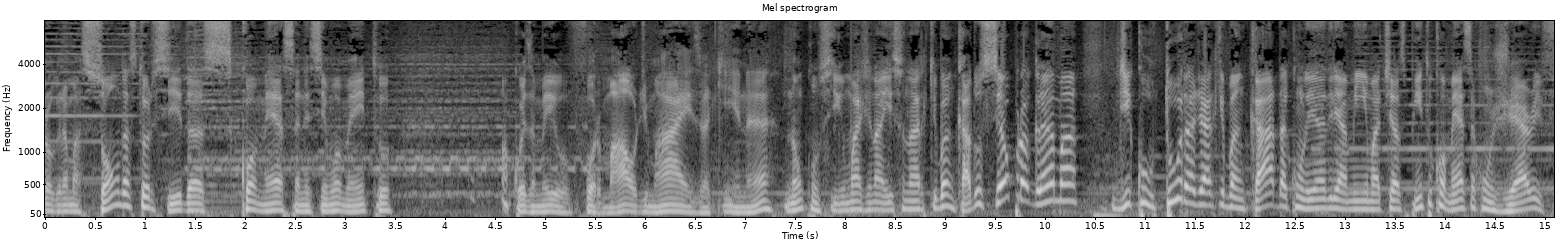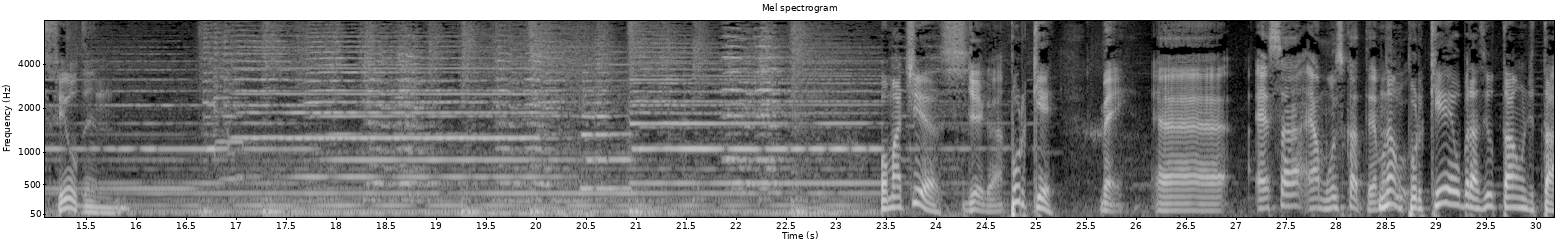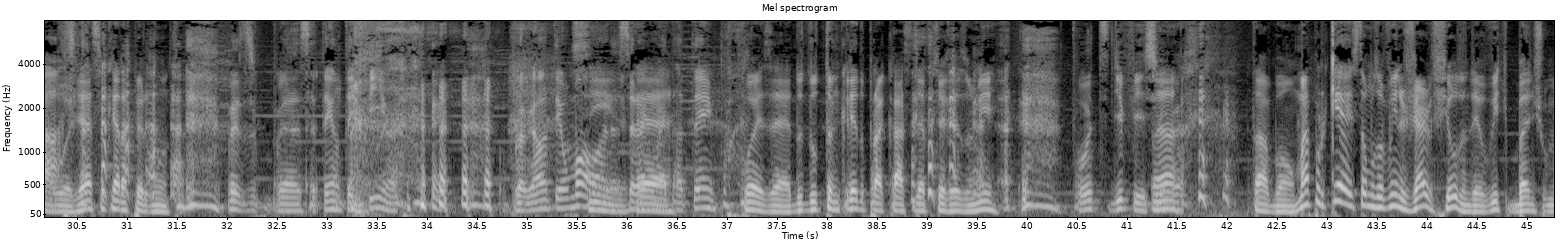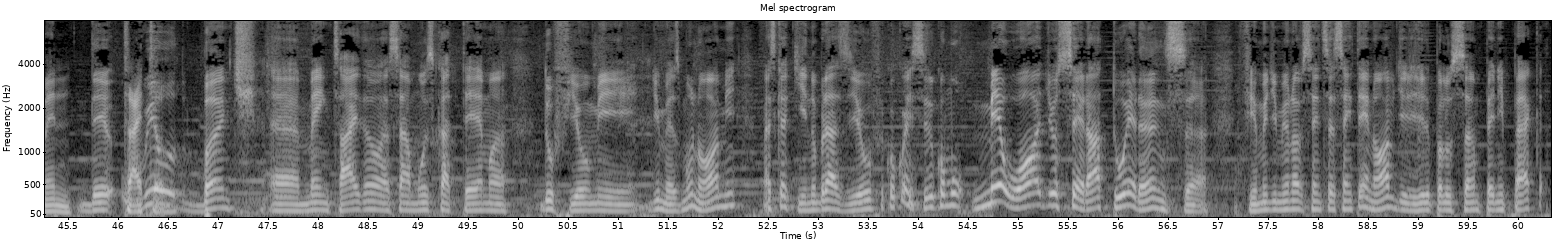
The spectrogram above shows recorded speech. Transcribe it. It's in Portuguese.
Programa Som das Torcidas começa nesse momento. Uma coisa meio formal demais aqui, né? Não consigo imaginar isso na arquibancada. O seu programa de cultura de arquibancada com Leandro e a mim e Matias Pinto começa com Jerry Fielden. Ô Matias, Diga. por quê? Bem, é, essa é a música tema. Não, do... por que o Brasil tá onde tá Ah. hoje? Essa que era a pergunta. Pois, é, você tem um tempinho? o programa tem uma Sim, hora. Será é. que vai dar tempo? Pois é, do, do Tancredo pra cá, se der pra você resumir. Putz, difícil. Ah. Tá bom. Mas por que estamos ouvindo Jerry Fielden, The Witch Bunch Man? The Title. Wild Bunch é, Main Title. Essa é a música tema do filme de mesmo nome, mas que aqui no Brasil ficou conhecido como Meu Ódio Será Tua Herança. Filme de 1969, dirigido pelo Sam Pennypacker.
